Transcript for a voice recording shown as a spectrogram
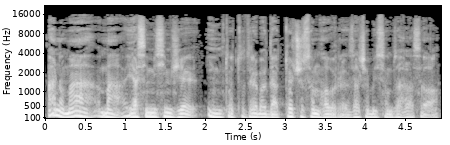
Áno, má, má. Ja si myslím, že im toto treba dať. To, čo som hovoril, za čo by som zahlasoval.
